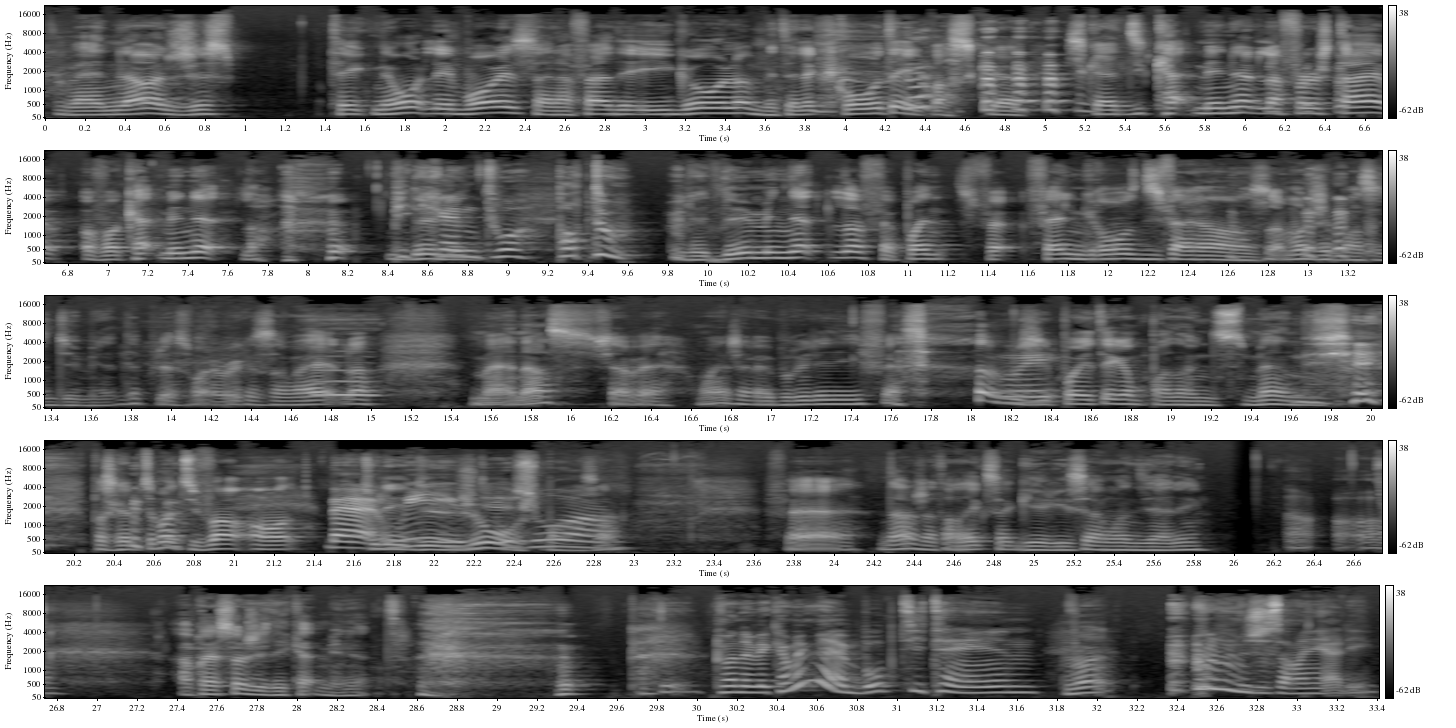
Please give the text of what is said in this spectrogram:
Maintenant, juste take note, les boys, c'est une affaire de ego, là, mettez-le de côté, parce que ce qu'elle dit 4 minutes la first time, on va 4 minutes, là. Puis crème-toi, partout. Le 2 minutes, là, fait, pas une, fait, fait une grosse différence. Moi, j'ai pensé 2 minutes de plus, whatever que ça va être, là. Mais non, j'avais, ouais, j'avais brûlé les fesses. Oui. J'ai pas été comme pendant une semaine. Parce qu'habituellement, tu vas en, Ben tous les oui, deux deux jours, je pense. hein. Fait, non, j'attendais que ça guérissait avant d'y aller. Ah, ah, ah. Après ça, j'ai des 4 minutes. Puis on avait quand même un beau petit tan Ouais. juste avant d'y aller.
